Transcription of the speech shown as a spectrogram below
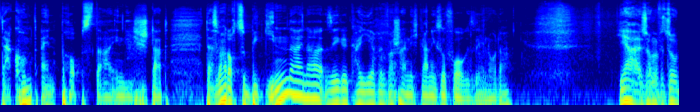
da kommt ein Popstar in die Stadt. Das war doch zu Beginn deiner Segelkarriere wahrscheinlich gar nicht so vorgesehen, oder? Ja, also so,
